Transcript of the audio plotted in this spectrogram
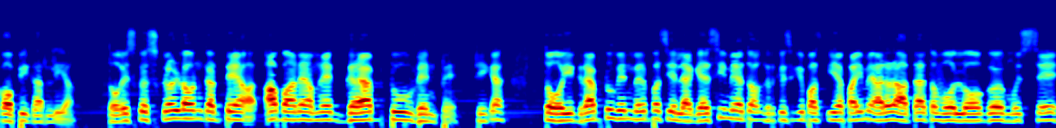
कॉपी कर लिया। तो इसको स्क्रॉल डाउन करते हैं अब आने हमने ग्रैब टू विन पे। ठीक है? तो ये ग्रैप टू विन मेरे पास ये लेगेसी में है तो अगर किसी के पास ई e में एरर आता है तो वो लोग मुझसे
